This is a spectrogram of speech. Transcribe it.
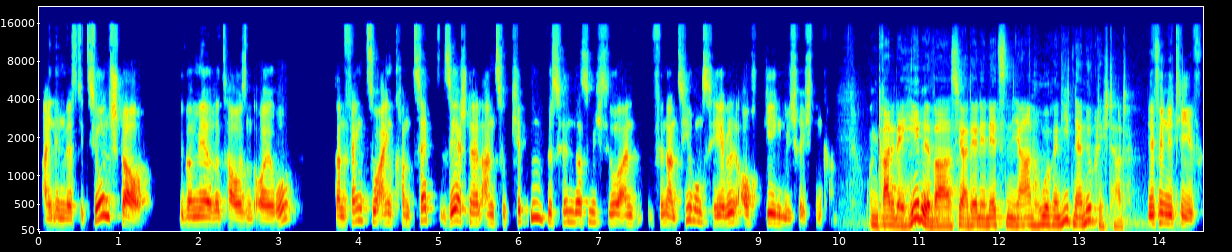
ein Investitionsstau über mehrere tausend Euro, dann fängt so ein Konzept sehr schnell an zu kippen, bis hin, dass mich so ein Finanzierungshebel auch gegen mich richten kann. Und gerade der Hebel war es ja, der in den letzten Jahren hohe Renditen ermöglicht hat. Definitiv.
